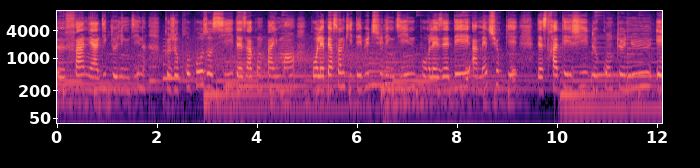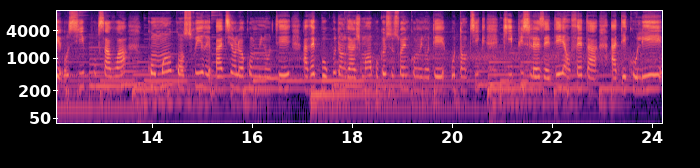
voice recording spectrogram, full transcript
euh, fan et addict de LinkedIn que je propose aussi des accompagnements pour les personnes qui débutent sur LinkedIn pour les aider à mettre sur pied des stratégies de contenu et aussi pour savoir comment construire et bâtir leur communauté avec beaucoup d'engagement pour que ce soit une communauté authentique qui puisse les aider en fait à, à décoller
